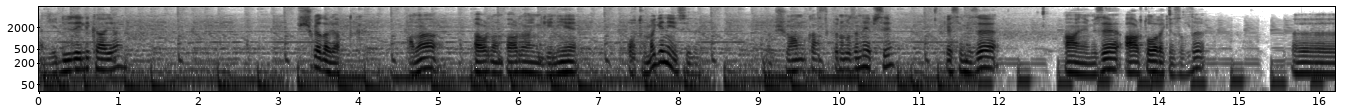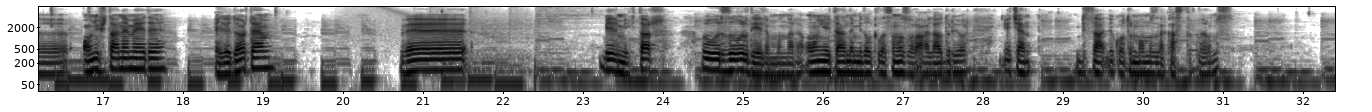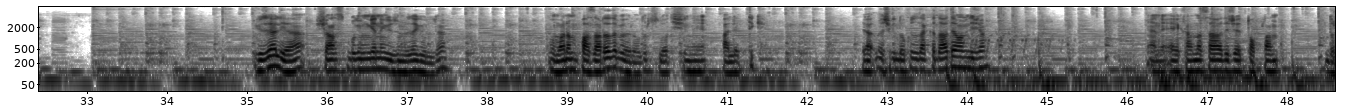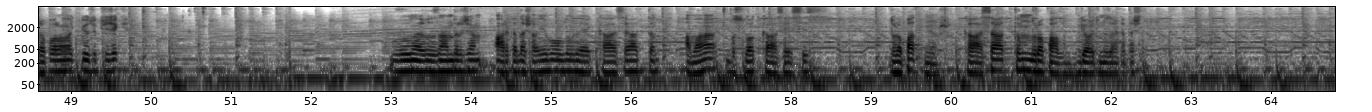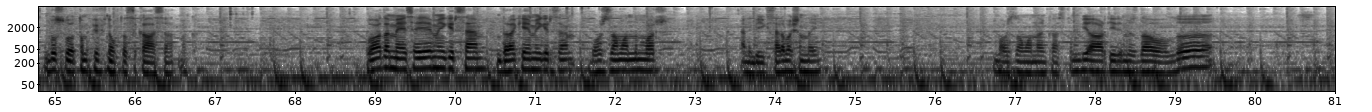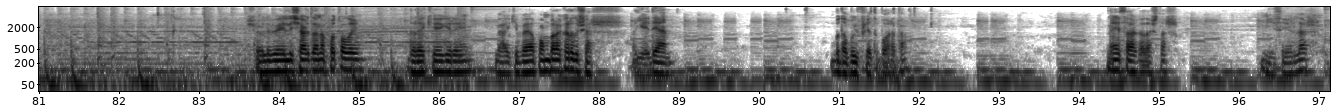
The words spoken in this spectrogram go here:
Yani 750k'ya şu kadar yaptık. Ama pardon pardon Geni'ye oturma Geni'siydi. Şu an bu kastıklarımızın hepsi kesemize hanemize artı olarak yazıldı. Ee, 13 tane MD 54 M ve bir miktar ıvır zıvır diyelim bunlara. 17 tane de middle class'ımız var hala duruyor. Geçen bir saatlik oturmamızda kastıklarımız. Güzel ya. Şans bugün gene yüzümüze güldü. Umarım pazarda da böyle olur. Slot işini hallettik. Yaklaşık 9 dakika daha devam edeceğim. Yani ekranda sadece toplam drop olarak gözükecek. Bunu hızlandıracağım. Arkadaş ayıp oldu diye KS attım. Ama bu slot KS'siz drop atmıyor. KS attım drop aldım. Gördünüz arkadaşlar. Bu slotun püf noktası KS atmak. Bu arada MS'ye mi girsem, Drake'ye mi girsem boş zamanım var. Hani bilgisayar başındayım. Boş zamandan kastım. Bir artı daha oldu. Şöyle bir 50'şer tane pot alayım. Drake'ye gireyim. Belki Veapon bırakır düşer. 7M. Bu da bu fiyatı bu arada. Neyse arkadaşlar. İyi seyirler.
